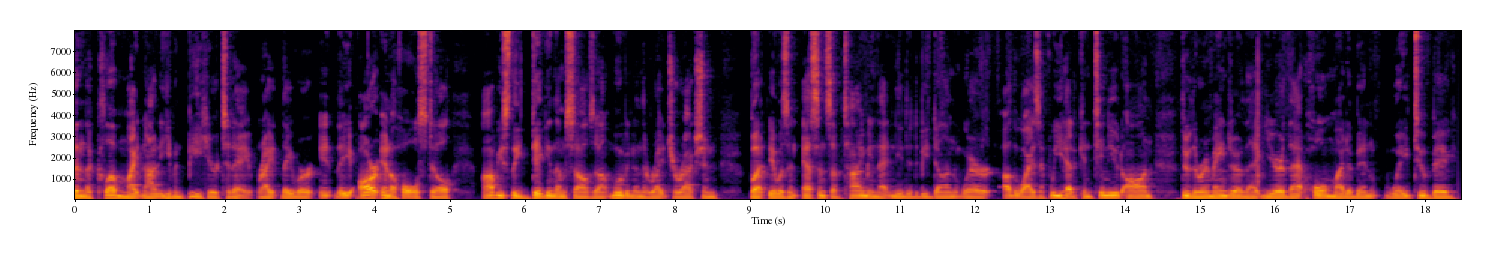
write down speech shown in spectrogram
then the club might not even be here today, right? They were in, they are in a hole still, obviously digging themselves up, moving in the right direction, but it was an essence of timing that needed to be done where otherwise if we had continued on through the remainder of that year, that hole might have been way too big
